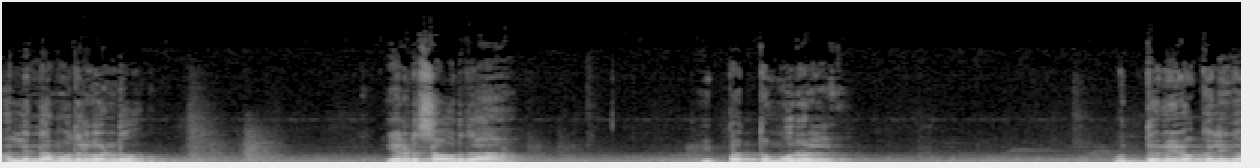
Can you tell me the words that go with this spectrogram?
ಅಲ್ಲಿಂದ ಮೊದಲುಗೊಂಡು ಎರಡು ಸಾವಿರದ ಇಪ್ಪತ್ತ ಮೂರರಲ್ಲಿ ಉದ್ಯಮಿ Okkaliga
